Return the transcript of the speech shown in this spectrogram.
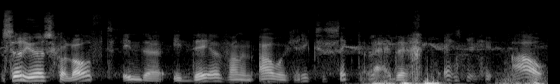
serieus gelooft in de ideeën van een oude Griekse secteleider? Auw.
